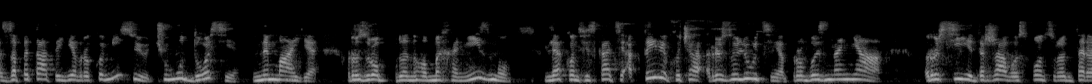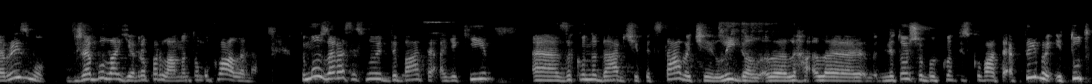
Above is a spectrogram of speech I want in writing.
запитати Єврокомісію, чому досі немає розробленого механізму для конфіскації активів. Хоча резолюція про визнання Росії державою спонсором тероризму вже була європарламентом ухвалена. Тому зараз існують дебати, а які е, законодавчі підстави чи legal е, е, для того, щоб конфіскувати активи, і тут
